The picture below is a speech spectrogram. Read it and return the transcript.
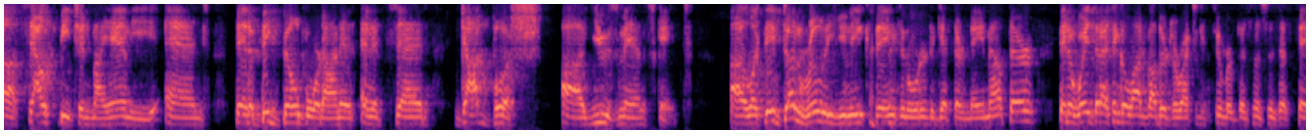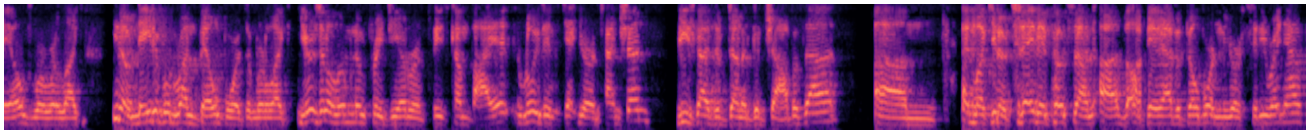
uh, South Beach in Miami, and they had a big billboard on it, and it said, "Got Bush, uh, use Manscaped." Uh, like they've done really unique things in order to get their name out there in a way that I think a lot of other direct-to-consumer businesses have failed. Where we're like, you know, Native would run billboards, and we're like, "Here's an aluminum-free deodorant, please come buy it." It really didn't get your attention. These guys have done a good job of that. Um, and like you know, today they posted on uh, they have a billboard in New York City right now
